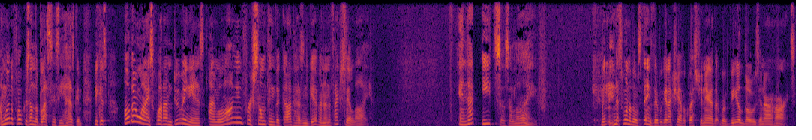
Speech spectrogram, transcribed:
I'm going to focus on the blessings He has given. Because otherwise, what I'm doing is I'm longing for something that God hasn't given, and it's actually a lie. And that eats us alive. I mean, that's one of those things that we could actually have a questionnaire that revealed those in our hearts.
